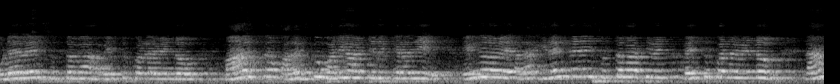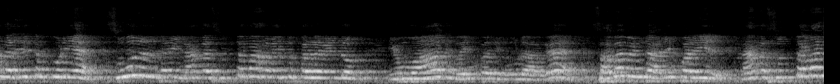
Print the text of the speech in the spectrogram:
உடலை சுத்தமாக வைத்துக் கொள்ள வேண்டும். மார்க்கம் அதற்கு வழிகாட்டி இருக்கிறது எங்களுடைய இடங்களை சுத்தமாக்கி வைத்து வைத்துக் கொள்ள வேண்டும். நாங்கள் இருக்கக்கூடிய சூழல்களை நாங்கள் சுத்தமாக வைத்துக் கொள்ள வேண்டும். இவ்வாறு வைப்பதின் ஊடாக சபம் என்ற அடிப்படையில் நாங்கள் சுத்தமாக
